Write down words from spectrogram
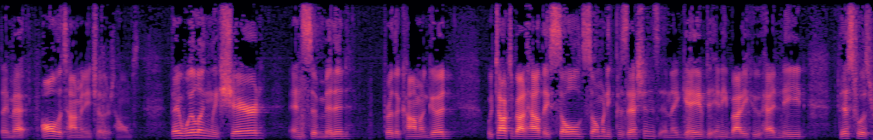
They met all the time in each other's homes. They willingly shared and submitted for the common good. We talked about how they sold so many possessions and they gave to anybody who had need. This was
